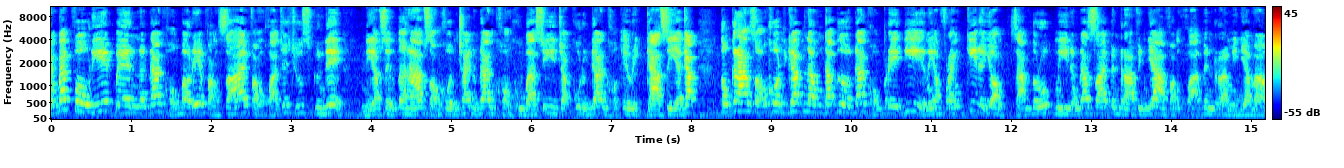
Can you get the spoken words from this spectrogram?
งแบ็กโฟลนี้เป็นทางด้านของบาเรียฝั่งซ้ายฝั่งขวาใช้ชูสกุนเดนี่ครับเซนเตอร์ฮาร์ฟสองคนใช้ทางด้านของคูบาซี่จับคู่ทางด้านของเอริกกาเซียครับตรงกลาง 2 คนครับนำทัพโดยทางด้านของเบรดี้นะครับแฟรงกี้เดยองสามตัวรุกมีทางด้านซ้ายเป็นราฟินยาฝั่งขวาเป็นรามินยามาล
